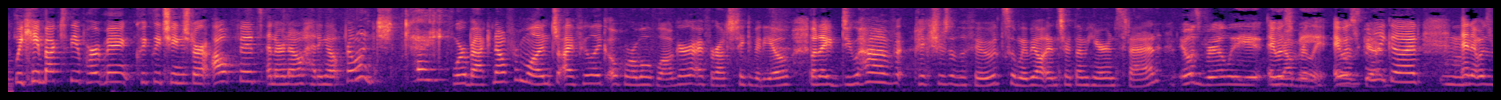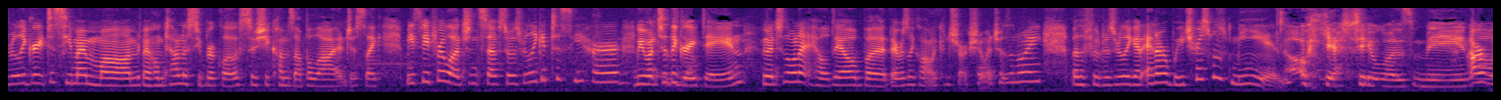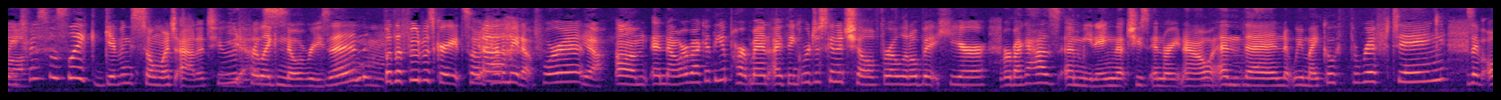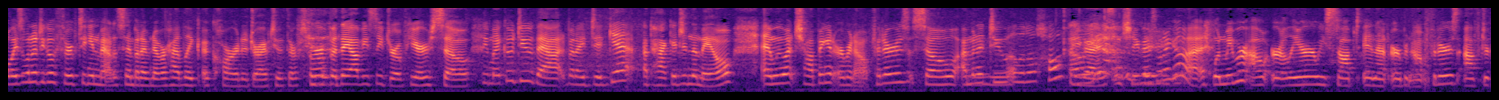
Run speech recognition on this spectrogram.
We came back to the apartment, quickly changed our outfits, and are now heading out for lunch. Okay. We're back now from lunch. I feel like a horrible vlogger. I forgot to take a video, but I do have pictures of the food, so maybe I'll insert them here instead. It was really It was yummy. really, it, it was, was really good, mm -hmm. and it was really great to see my mom. My hometown is super close, so she comes up a lot and just like meets me for lunch and stuff, so it was really good to see her. We went to the Great Dane. We went to the one at Hilldale, but there was like a lot of construction, which was annoying, but the food was really good, and our waitress was mean. Oh yeah, she was mean. Our waitress was like giving so much attitude yes. for like no reason. Mm. But the food was great, so yeah. it kind of made up for it. Yeah. Um, and now we're back at the apartment. I think we're just gonna chill for a little bit here. Rebekah has a meeting that she's in right now, and mm. then we might go thrifting. Because I've always wanted to go thrifting in Madison, but I've never had like a car to drive to a thrift store. but they obviously drove here, so we might go do that. But I did get a package in the mail, and we went shopping at Urban Outfitters, so I'm gonna do a little haul for you oh, guys yeah. and show you guys what I got. When we were out earlier, we stopped in at Urban Outfitters after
